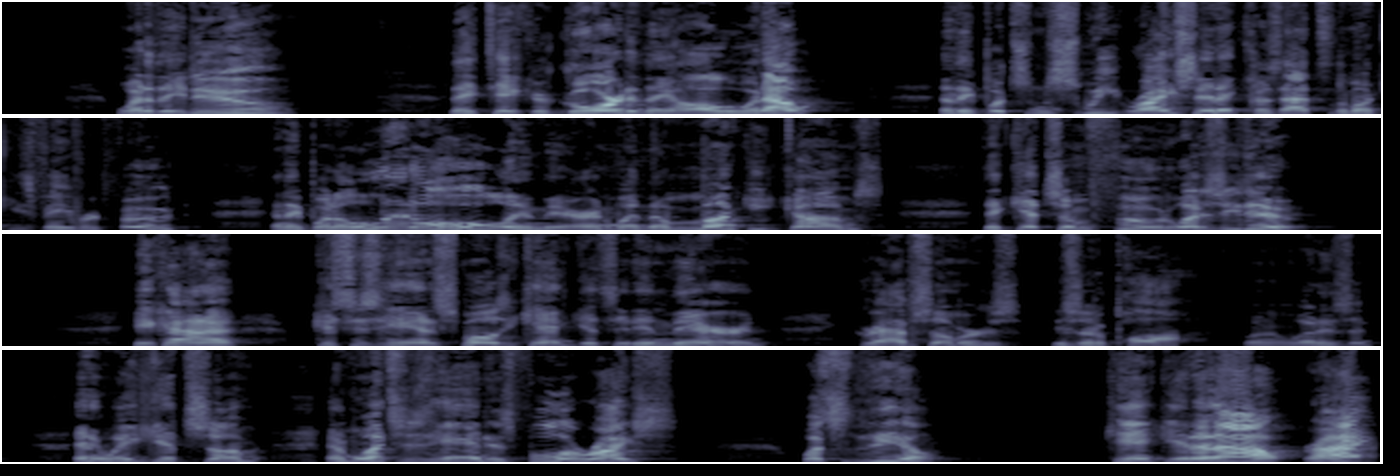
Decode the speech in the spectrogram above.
what do they do? They take a gourd and they hollow it out, and they put some sweet rice in it because that's the monkey's favorite food. And they put a little hole in there, and when the monkey comes to get some food, what does he do? He kind of gets his hand as small as he can, gets it in there, and grabs some, or is, is it a paw? What is it? Anyway, he gets some, and once his hand is full of rice, what's the deal? Can't get it out, right?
